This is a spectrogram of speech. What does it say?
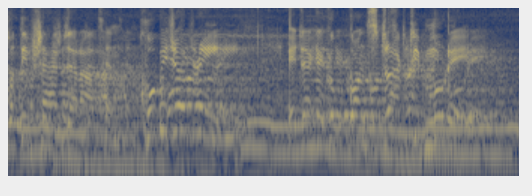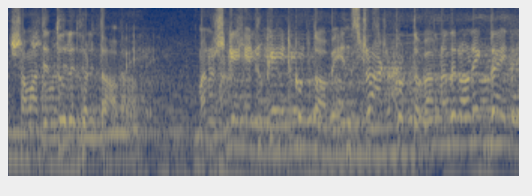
খতিব সাহেব যারা আছেন, খুবই জরুরি। এটাকে খুব কনস্ট্রাকটিভ মুডে সমাজে তুলে ধরতে হবে। মানুষকে এডুকেট করতে হবে ইনস্ট্রাক্ট করতে হবে। আপনাদের অনেক দায়িত্ব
